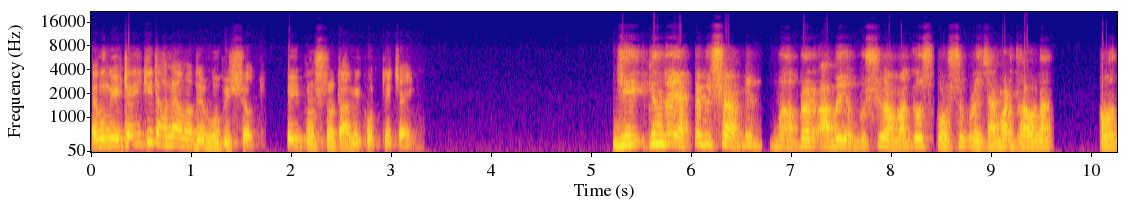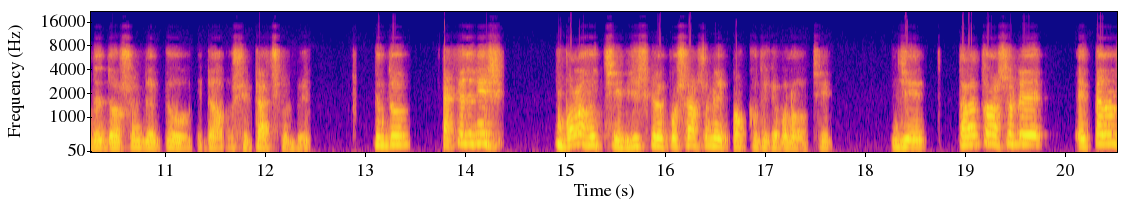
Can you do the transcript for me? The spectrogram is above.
এবং এটাই কি তাহলে আমাদের ভবিষ্যৎ? এই প্রশ্নটা আমি করতে চাই। জি, কিন্তু একটা বিষয় আপনি আপনার আবেগ অবশ্যই আমাকেও স্পর্শ করেছে, আমার ধারণা আমাদের দর্শকদেরকেও এটা অবশ্যই টাচ করবে। কিন্তু একটা জিনিস বলা হচ্ছে, বিশেষ করে প্রশাসনের পক্ষ থেকে বলা হচ্ছে, যে তারা তো আসলে প্যারোল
